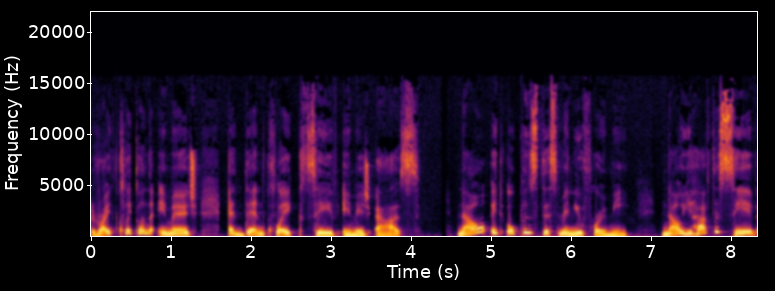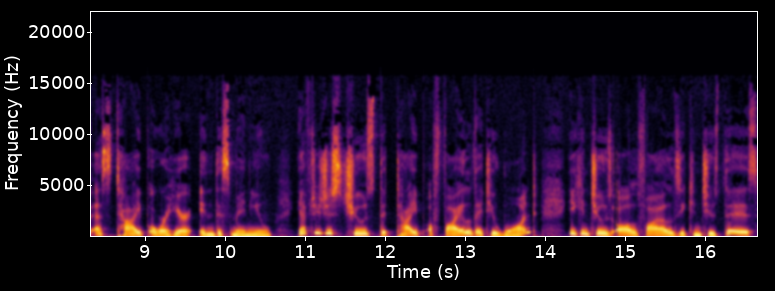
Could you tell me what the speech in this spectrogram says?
right click on the image and then click save image as. Now it opens this menu for me. Now you have to save as type over here in this menu. You have to just choose the type of file that you want. You can choose all files, you can choose this,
